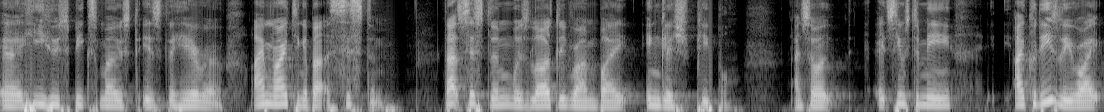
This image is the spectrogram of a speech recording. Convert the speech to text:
uh, he who speaks most is the hero. I'm writing about a system. That system was largely run by English people, and so it, it seems to me I could easily write,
